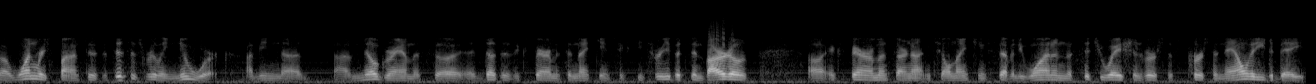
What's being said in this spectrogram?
uh, one response is that this is really new work. I mean, uh, uh, Milgram is, uh, does his experiments in 1963, but Zimbardo's experiments are not until 1971, and the situation versus personality debate,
